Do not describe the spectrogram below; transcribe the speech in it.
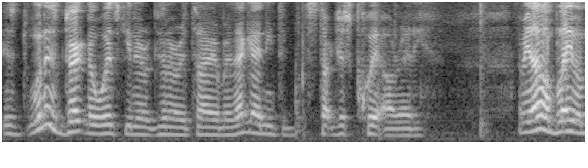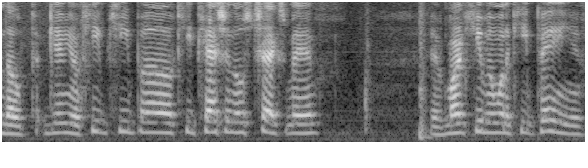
Is when is Dirk Nowitzki gonna retire, man? That guy need to start just quit already. I mean, I don't blame him though. You know, keep keep uh, keep cashing those checks, man. If Mark Cuban want to keep paying you.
